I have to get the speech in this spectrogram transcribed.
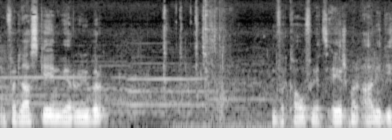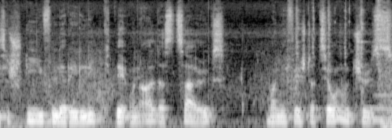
Und für das gehen wir rüber und verkaufen jetzt erstmal alle diese Stiefel, Relikte und all das Zeugs. Manifestation und Tschüss.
